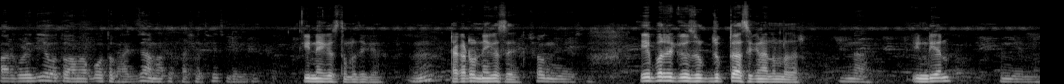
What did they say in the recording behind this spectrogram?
পার করে দিয়ে ও তো আমার ও তো ভাগছে আমাকে পাশে থেকে চলে গেছে। কি নিয়ে গেছে তোমরা থেকে টাকাটাও নিয়ে গেছে? সব নিয়ে গেছে। এরপরে কেউ যুক- যুক্ত আছে কিনা তোমরা না। ইন্ডিয়ান না।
